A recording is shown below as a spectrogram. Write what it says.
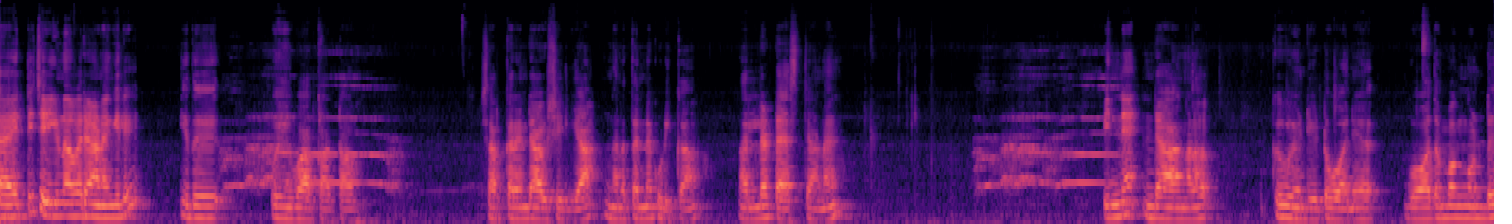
ഡയറ്റ് ചെയ്യണവരാണെങ്കിൽ ഇത് ഒഴിവാക്കാം കേട്ടോ ശർക്കരന്റെ ആവശ്യമില്ല. ഇങ്ങനെ തന്നെ കുടിക്കാം. നല്ല ടേസ്റ്റാണ്. പിന്നെ എന്റെ ആങ്ങളക്ക് വേണ്ടിയിട്ട് ഓന് ഗോതമ്പം കൊണ്ട്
